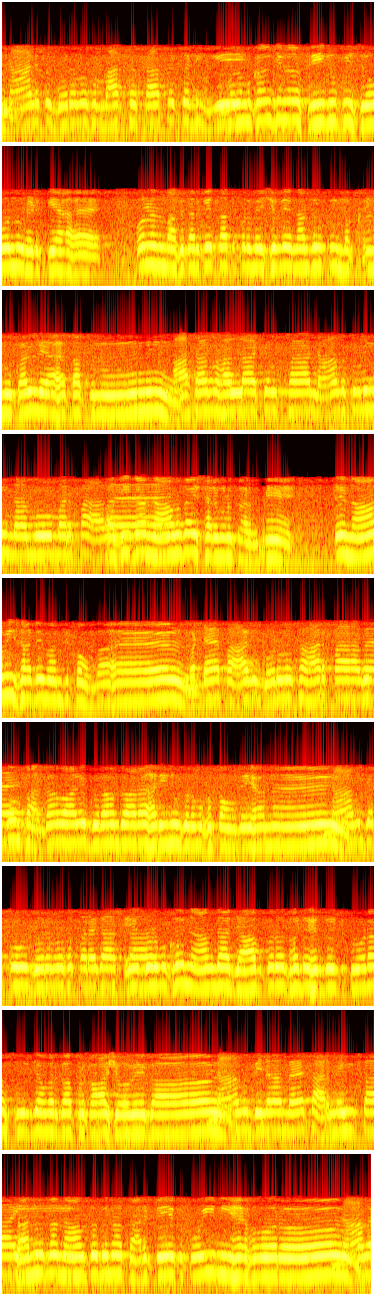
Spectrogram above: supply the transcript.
ਨਾਨਕ ਗੁਰਮੁਖ ਮੱਥ ਤਤ ਕਢੀਏ ਗੁਰਮੁਖਾਂ ਜਿਨ੍ਹਾਂ ਸਰੀਰ ਰੂਪੀ ਸਰੋਵਰ ਨੂੰ ਰਿੜਕਿਆ ਹੈ ਉਹਨਾਂ ਨੂੰ ਮਸ ਕਰਕੇ ਤਤ ਪਰਮੇਸ਼ਰ ਦੇ ਆਨੰਦ ਰੂਪੀ ਮੱਖਣ ਨੂੰ ਕੱਢ ਲਿਆ ਹੈ ਤਤ ਨੂੰ। ਆਸਾ ਮਹੱਲਾ ਚੌਥਾ ਨਾਮ ਸੁਣੀ ਨਾਮੋ ਮਨ ਭਾਵ। ਅਸੀਂ ਤਾਂ ਨਾਮ ਦਾ ਹੀ ਸਰਵਣ ਕਰਦੇ ਹਾਂ। ਤੇ ਨਾਮ ਹੀ ਸਾਡੇ ਮਨ 'ਚ ਪਾਉਂਦਾ ਹੈ। ਵੱਡਾ ਭਾਗ ਗੁਰਮੁਖ ਹਰ ਪਾਵੈ। ਉਤੋਂ ਭਾਗਾਂ ਵਾਲੇ ਗੁਰਾਂ ਦੁਆਰਾ ਹਰੀ ਨੂੰ ਗੁਰਮੁਖ ਪਾਉਂਦੇ ਹਨ। ਨਾਮ ਜਪੋ ਗੁਰਮੁਖ ਇਹ ਪਰਗਾਸਾ ਗੁਰਮੁਖੋ ਨਾਮ ਦਾ ਜਾਪ ਕਰੋ ਤੁਹਾਡੇ ਹਿਰਦੇ ਵਿੱਚ ਕਰੋੜਾਂ ਸੂਰਜਾਂ ਵਰਗਾ ਪ੍ਰਕਾਸ਼ ਹੋਵੇਗਾ। ਨਾਮ ਬਿਨਾ ਮੈਂ ਧਰ ਨਹੀਂ ਕਾਈ ਸਾਨੂੰ ਤਾਂ ਨਾਮ ਤੋਂ ਬਿਨਾਂ ਧਰ ਕੇ ਕੋਈ ਨਹੀਂ ਹੈ ਹੋਰ।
